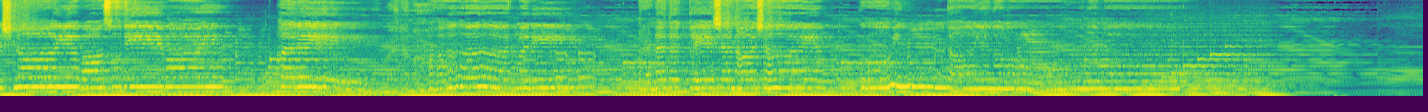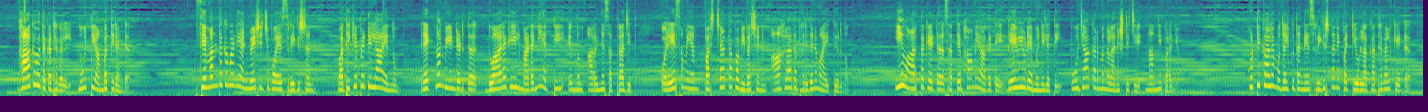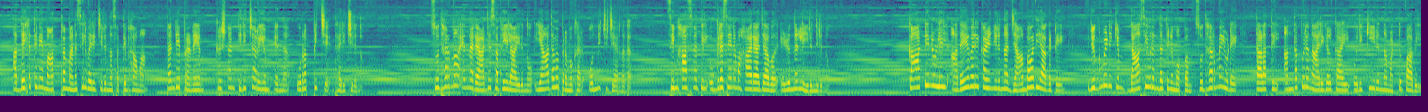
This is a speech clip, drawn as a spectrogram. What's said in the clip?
कृष्णाय वासुदेव ഭാഗവത കഥകൾ നൂറ്റി അമ്പത്തിരണ്ട്. സ്യമന്തകമണി അന്വേഷിച്ചു പോയ ശ്രീകൃഷ്ണൻ വധിക്കപ്പെട്ടില്ല എന്നും രത്നം വീണ്ടെടുത്ത് ദ്വാരകയിൽ മടങ്ങിയെത്തി എന്നും അറിഞ്ഞ സത്രാജിത്ത് ഒരേ സമയം പശ്ചാത്താപ വിവശനും ആഹ്ലാദഭരിതനുമായി തീർന്നു. ഈ വാർത്ത കേട്ട് സത്യഭാമയാകട്ടെ ദേവിയുടെ മുന്നിലെത്തി പൂജാകർമ്മങ്ങൾ അനുഷ്ഠിച്ച് നന്ദി പറഞ്ഞു. കുട്ടിക്കാലം മുതൽക്കു തന്നെ ശ്രീകൃഷ്ണനെ പറ്റിയുള്ള കഥകൾ കേട്ട് അദ്ദേഹത്തിനെ മാത്രം മനസ്സിൽ വരിച്ചിരുന്ന സത്യഭാമ തന്റെ പ്രണയം കൃഷ്ണൻ തിരിച്ചറിയും എന്ന് ഉറപ്പിച്ച് ധരിച്ചിരുന്നു. സുധർമ്മ എന്ന രാജ്യസഭയിലായിരുന്നു യാദവ പ്രമുഖർ ഒന്നിച്ചു ചേർന്നത്. സിംഹാസനത്തിൽ ഉഗ്രസേന മഹാരാജാവ് എഴുന്നള്ളിയിരുന്നിരുന്നു കാട്ടിനുള്ളിൽ അതേവരെ കഴിഞ്ഞിരുന്ന ജാമ്പവതിയാകട്ടെ രുക്മിണിക്കും ദാസ്യവൃന്ദത്തിനുമൊപ്പം സുധർമ്മയുടെ തളത്തിൽ അന്തപ്പുര നാരികൾക്കായി ഒരുക്കിയിരുന്ന മട്ടുപ്പാവിൽ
